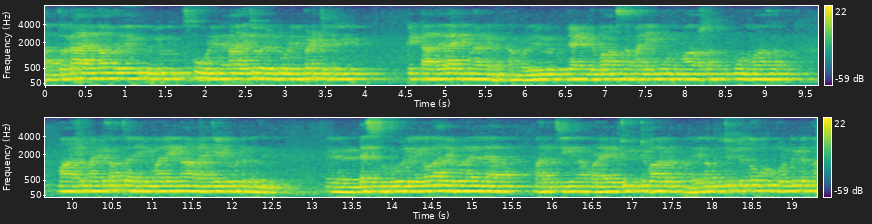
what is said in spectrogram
അത്ര കാലം നമ്മൾ ഒരു സ്കൂളിന്റെ നാല് ചുവരുകൾക്കുള്ളിൽ പഠിച്ചിട്ട് കിട്ടാത്ത കാര്യങ്ങളാണ്. നമ്മളൊരു രണ്ട് മാസം അല്ലെങ്കിൽ മൂന്ന് മാസം മൂന്ന് മാസം മാഷുമായിട്ട് സംസാരിക്കുമ്പോൾ അല്ലെങ്കിൽ ചെയ്ത് കിട്ടുന്നത് ടെക്സ്റ്റ് ബുക്കുകളിൽ നിന്നുള്ള അറിവുകളല്ല മറിച്ച് നമ്മളെ ചുറ്റുപാടും അതായത് നമുക്ക് ചുറ്റും നോക്കുമ്പോൾ കിട്ടുന്ന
